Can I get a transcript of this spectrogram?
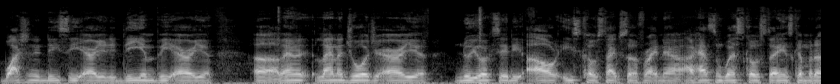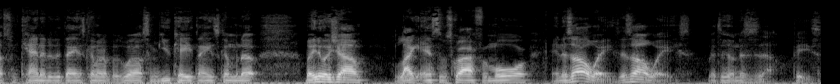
Washington D.C. area, the DMV area uh, Atlanta, Atlanta, Georgia area, New York City, all East Coast type stuff right now. I have some West Coast things coming up, some Canada things coming up as well, some UK things coming up. But anyways, y'all like and subscribe for more. And as always, as always, Mental Healness is out. Peace.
